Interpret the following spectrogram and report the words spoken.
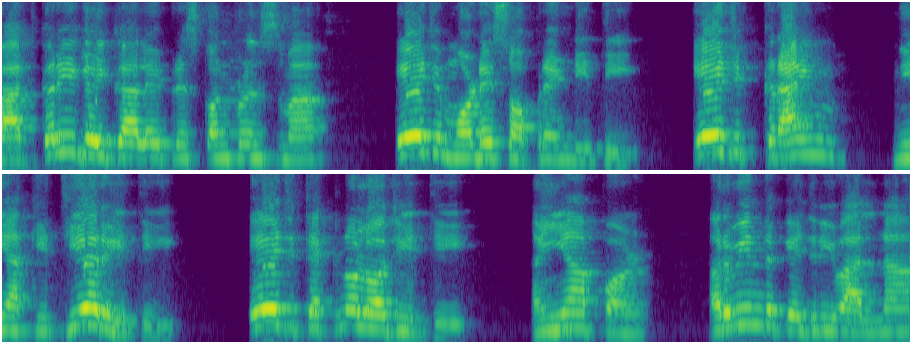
વાત કરી ગઈકાલે પ્રેસ કોન્ફરન્સમાં એ જ મોડેસ ઓપરેન્ડી હતી, એ જ ક્રાઇમની આખી થિયરી હતી, એ જ ટેકનોલોજી હતી. અહીંયા પણ અરવિંદ કેજરીવાલના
